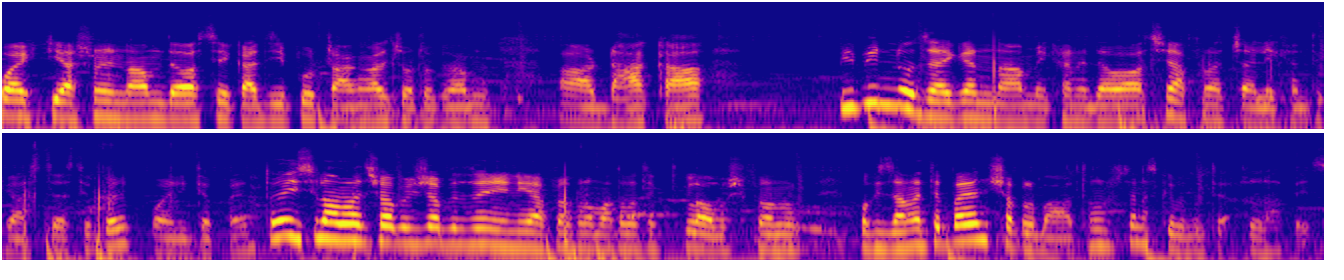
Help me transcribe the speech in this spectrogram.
কয়েকটি আসনের নাম দেওয়া আছে, গাজীপুর টাঙ্গাল চট্টগ্রাম ঢাকা, বিভিন্ন জায়গার নাম এখানে দেওয়া আছে, আপনারা চাইলে এখান থেকে আস্তে আস্তে করে পড়ে নিতে পারেন। তো এই ছিল আমাদের সব নিয়ে আপনার কোনো মতামত থাকলে অবশ্যই আমাকে জানাতে পারেন। সকল বা আল্লাহ হাফেজ।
